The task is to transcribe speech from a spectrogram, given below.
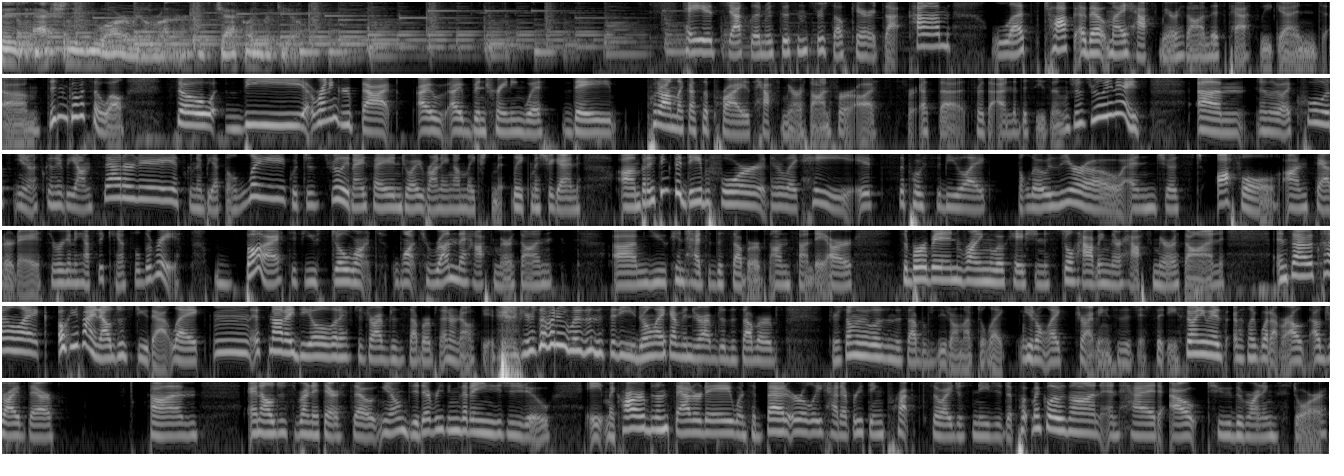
Is Actually You Are a Real Runner with Jacqueline Riccio. Hey, it's Jacqueline with systemsforselfcare.com. Let's talk about my half marathon this past weekend. Um, didn't go so well. So, the running group that I, I've been training with, they put on like a surprise half marathon for us for at the for the end of the season, which was really nice. Um, and they're like, cool, it's you know, it's gonna be on Saturday, it's gonna be at the lake, which is really nice. I enjoy running on Lake Lake Michigan. Um, but I think the day before they're like, hey, it's supposed to be like below zero and just awful on Saturday. So we're gonna have to cancel the race. But if you still want want to run the half marathon, um, you can head to the suburbs on Sunday. Our suburban running location is still having their half marathon. And so I was kind of like, okay, fine, I'll just do that. Like, mm, it's not ideal that I have to drive to the suburbs. I don't know. If, if you're someone who lives in the city, you don't like having to drive to the suburbs. If you're someone who lives in the suburbs, you don't have to like, you don't like driving into the city. So, anyways, I was like, whatever, I'll, I'll drive there. Um, and I'll just run it there. So, you know, did everything that I needed to do. Ate my carbs on Saturday, went to bed early, had everything prepped. So I just needed to put my clothes on and head out to the running store.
